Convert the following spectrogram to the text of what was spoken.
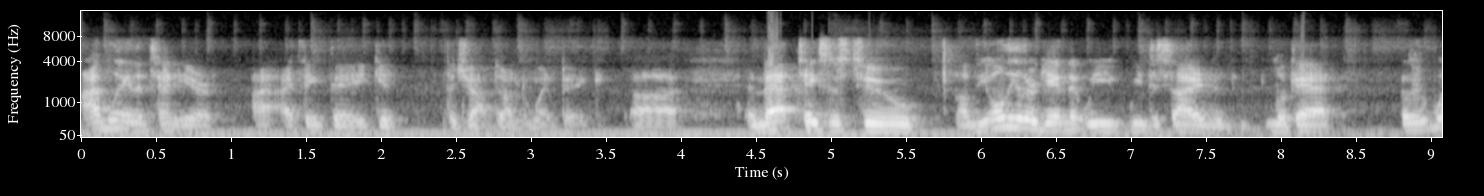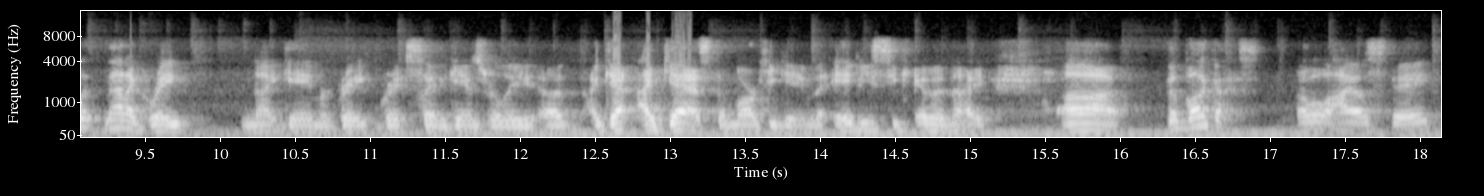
I'm laying the ten here. I, I think they get the job done and win big. Uh, and that takes us to uh, the only other game that we we decided to look at. Not a great night game or great great slate of games really. Uh, I get I guess the marquee game, the ABC game of the night, uh, the Buckeyes of Ohio State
